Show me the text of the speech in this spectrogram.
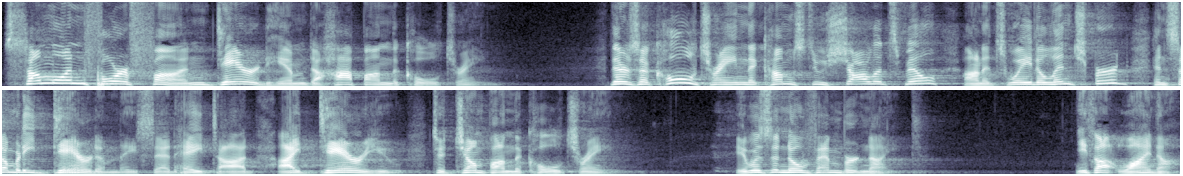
someone for fun dared him to hop on the coal train. There's a coal train that comes through Charlottesville on its way to Lynchburg, and somebody dared him. They said, Hey, Todd, I dare you to jump on the coal train. It was a November night. He thought, Why not?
